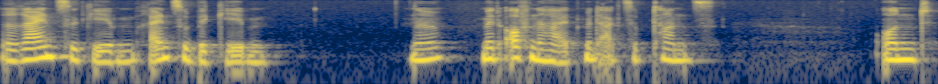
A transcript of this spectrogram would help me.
reinzugeben, reinzubegeben. Ne? Mit Offenheit, mit Akzeptanz. Und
